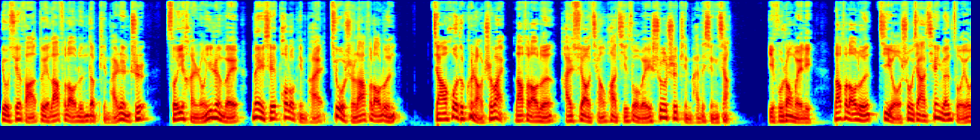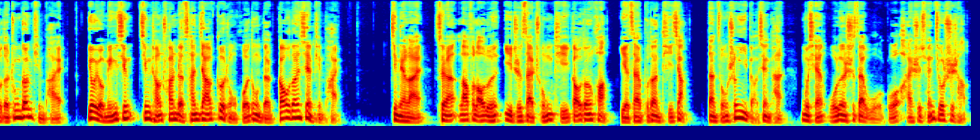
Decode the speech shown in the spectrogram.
又缺乏对拉夫劳伦的品牌认知，所以很容易认为那些 Polo 品牌就是拉夫劳伦。假货的困扰之外，拉夫劳伦还需要强化其作为奢侈品牌的形象。以服装为例，拉夫劳伦既有售价千元左右的中端品牌，又有明星经常穿着参加各种活动的高端线品牌。近年来，虽然拉夫劳伦一直在重提高端化，也在不断提价。但从生意表现看，目前无论是在我国还是全球市场，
